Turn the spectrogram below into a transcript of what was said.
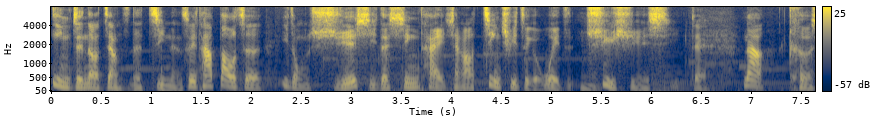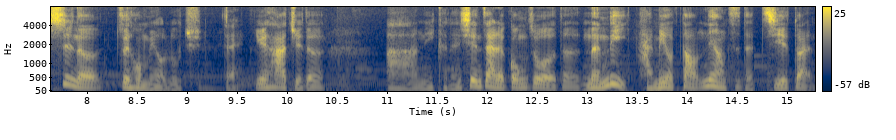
应征到这样子的技能，所以他抱着一种学习的心态，想要进去这个位置去学习，对。那可是呢，最后没有录取。对，因为他觉得啊，你可能现在的工作的能力还没有到那样子的阶段。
